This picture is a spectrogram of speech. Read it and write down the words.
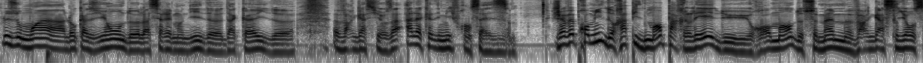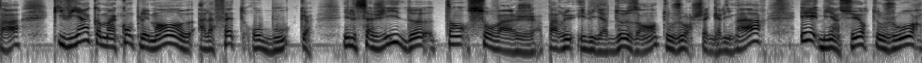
plus ou moins à l'occasion de la cérémonie d'accueil de Vargas Llosa à l'Académie française. J'avais promis de rapidement parler du roman de ce même Vargas Llosa qui vient comme un complément euh, à la fête au bouc. Il s'agit de Temps sauvage, paru il y a deux ans, toujours chez Gallimard, et bien sûr toujours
